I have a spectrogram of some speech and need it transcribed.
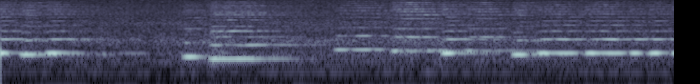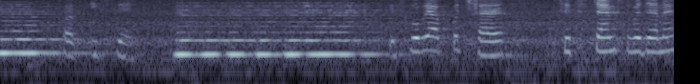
अब इसे। इसको भी आपको छः सिक्स टाइम्स बजाना है।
